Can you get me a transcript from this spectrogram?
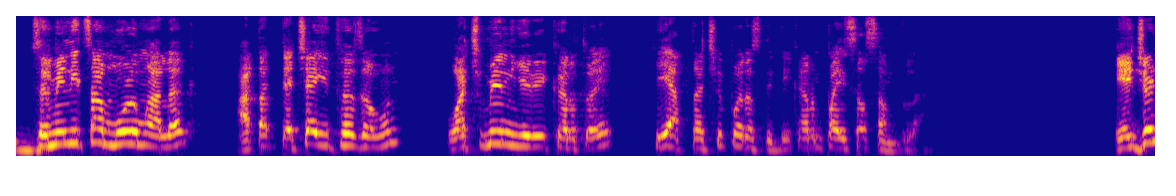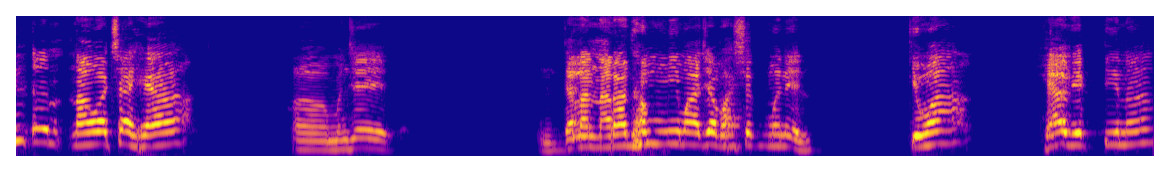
जमिनीचा मूळ मालक आता त्याच्या इथं जाऊन वॉचमॅनगिरी करतोय ही आताची परिस्थिती कारण पैसा संपला. एजंट नावाच्या ह्या अं, म्हणजे त्याला नराधम मी माझ्या भाषेत म्हणेल किंवा ह्या व्यक्तीनं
